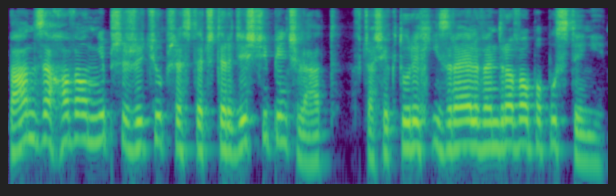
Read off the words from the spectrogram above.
Pan zachował mnie przy życiu przez te 45 lat, w czasie których Izrael wędrował po pustyni.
